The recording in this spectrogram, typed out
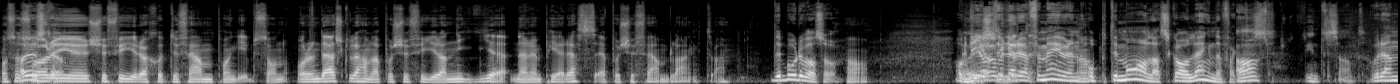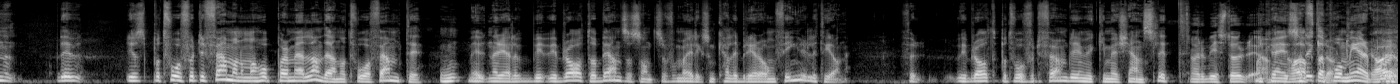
Och sen Ja, så just har det. du ju 24,75 på en Gibson. Och den där skulle hamna på 24,9 när en PRS är på 25 blankt va? Det borde vara så. Ja. Och Men det jag gör väl tycker det, att- för mig är den Ja. optimala skallängden Ja, faktiskt. intressant. Och den, det, just på 245 om man hoppar mellan den och 250. Mm. Med, när det gäller vi- vibrato och bens och sånt så får man ju liksom kalibrera om fingret lite grann. För vibrato på 245 blir mycket mer känsligt. ja, det blir större. Man Ja. kan ju Ja, safta på mer på, Ja, ja,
